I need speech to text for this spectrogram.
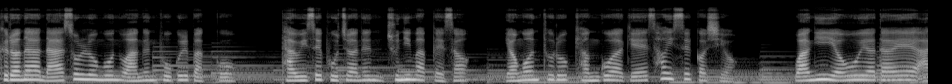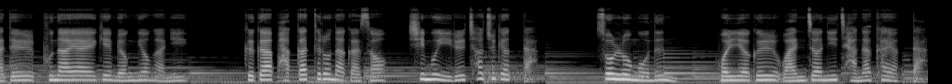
그러나 나 솔로몬 왕은 복을 받고 다윗의 보좌는 주님 앞에서 영원토록 견고하게 서 있을 것이요. 왕이 여호야다의 아들 분하야에게 명령하니 그가 바깥으로 나가서 시므이를 쳐 죽였다. 솔로몬은 권력을 완전히 장악하였다.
